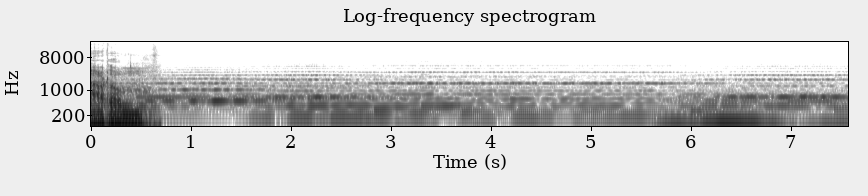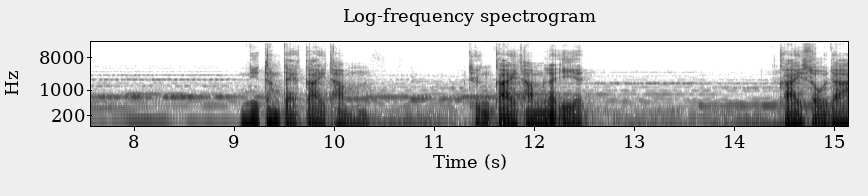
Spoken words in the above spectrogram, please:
ารมณ์ นี่ตั้งแต่กายธรรม ถึงกายธรรมละเอียด กายโสดา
